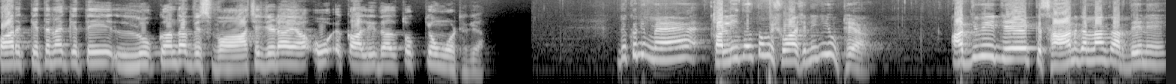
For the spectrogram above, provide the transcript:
ਪਰ ਕਿਤੇ ਨਾ ਕਿਤੇ ਲੋਕਾਂ ਦਾ ਵਿਸ਼ਵਾਸ ਜਿਹੜਾ ਆ, ਉਹ ਅਕਾਲੀ ਦਲ ਤੋਂ ਕਿਉਂ ਉੱਠ ਗਿਆ? ਦੇਖੋ ਜੀ, ਮੈਂ ਅਕਾਲੀ ਦਲ ਤੋਂ ਵਿਸ਼ਵਾਸ ਨਹੀਂ ਜੀ ਉੱਠਿਆ। ਅੱਜ ਵੀ ਜੇ ਕਿਸਾਨ ਗੱਲਾਂ ਕਰਦੇ ਨੇ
